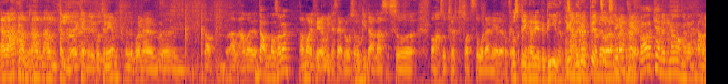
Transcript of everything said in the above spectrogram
nej, men han, han, han, han följde Kennedy på turnén. Eller på den här... Eh, ja, han, var, Dallas eller? han var i flera olika städer också, och i Dallas så var han så trött på att stå där nere och, Och springa bredvid bilen. Vad så jävla Ja, men- jobbigt. Fick han träffa Kennedy någon gång eller? Ja,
